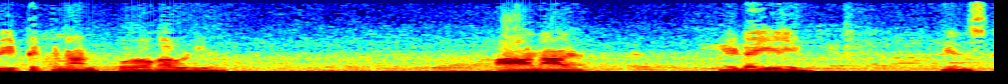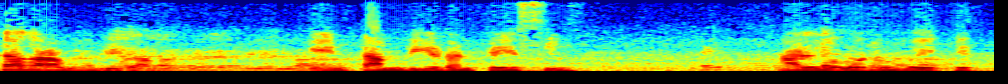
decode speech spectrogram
வீட்டுக்கு நான் போகவில்லை. ஆனால் இடையில் இன்ஸ்டாகிராம் மூலம் என் தம்பியுடன் பேசி நல்ல உறவு வைத்தேன்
